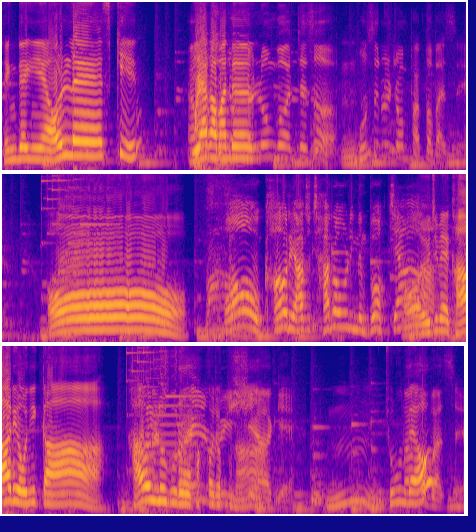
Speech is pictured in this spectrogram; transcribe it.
댕댕이의 원래 스킨 아, 좀 만든 별로인 것 같아서 음흠. 옷을 좀 바꿔봤어요. 오 와우 가을에 아주 잘 어울리는 부엌장. 어, 요즘에 가을이 오니까 가을 룩으로 바꿔줬구나. 스타일리시하게 음, 좋은데요? 바꿔봤어요.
